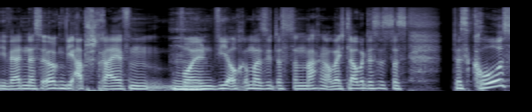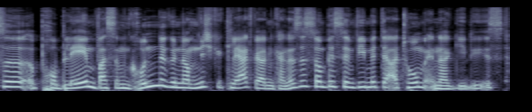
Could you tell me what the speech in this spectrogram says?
Die werden das irgendwie abstreifen mhm. wollen, wie auch immer sie das dann machen. Aber ich glaube, das ist das, das große Problem, was im Grunde genommen nicht geklärt werden kann. Das ist so ein bisschen wie mit der Atomenergie. Die ist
